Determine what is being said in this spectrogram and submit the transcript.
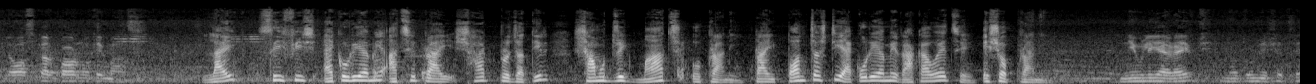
এটা অস্কার পাওয়ার মতোই মাছ। লাইভ সি ফিশ অ্যাকোরিয়ামে আছে প্রায় ষাট প্রজাতির সামুদ্রিক মাছ ও প্রাণী। প্রায় পঞ্চাশটি অ্যাকোরিয়ামে রাখা হয়েছে এসব প্রাণী। নিউলি অ্যারাইভড নতুন এসেছে।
